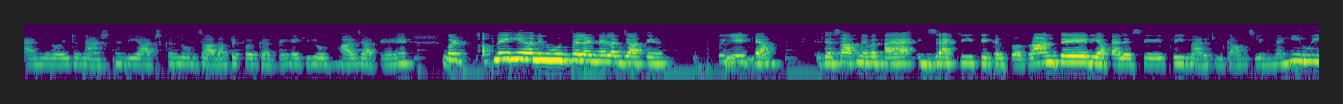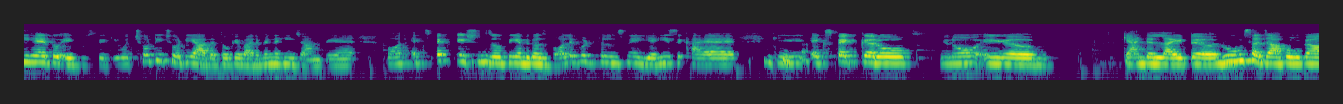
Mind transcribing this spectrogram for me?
एंड यू नो इंटरनेशनली आजकल लोग ज़्यादा प्रेफर करते हैं कि लोग बाहर जाते हैं बट अपने ही हनीमून पे लड़ने लग जाते हैं। तो ये क्या? जैसा आपने बताया एग्जैक्टली टेकन फॉर ग्रांटेड या पहले से प्री मैरिटल काउंसलिंग नहीं हुई है तो एक दूसरे की वो छोटी छोटी आदतों के बारे में नहीं जानते हैं। बहुत एक्सपेक्टेशंस होती हैं बिकॉज़ बॉलीवुड फिल्म्स ने यही सिखाया है कि एक्सपेक्ट करो you know candle light room सजा होगा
